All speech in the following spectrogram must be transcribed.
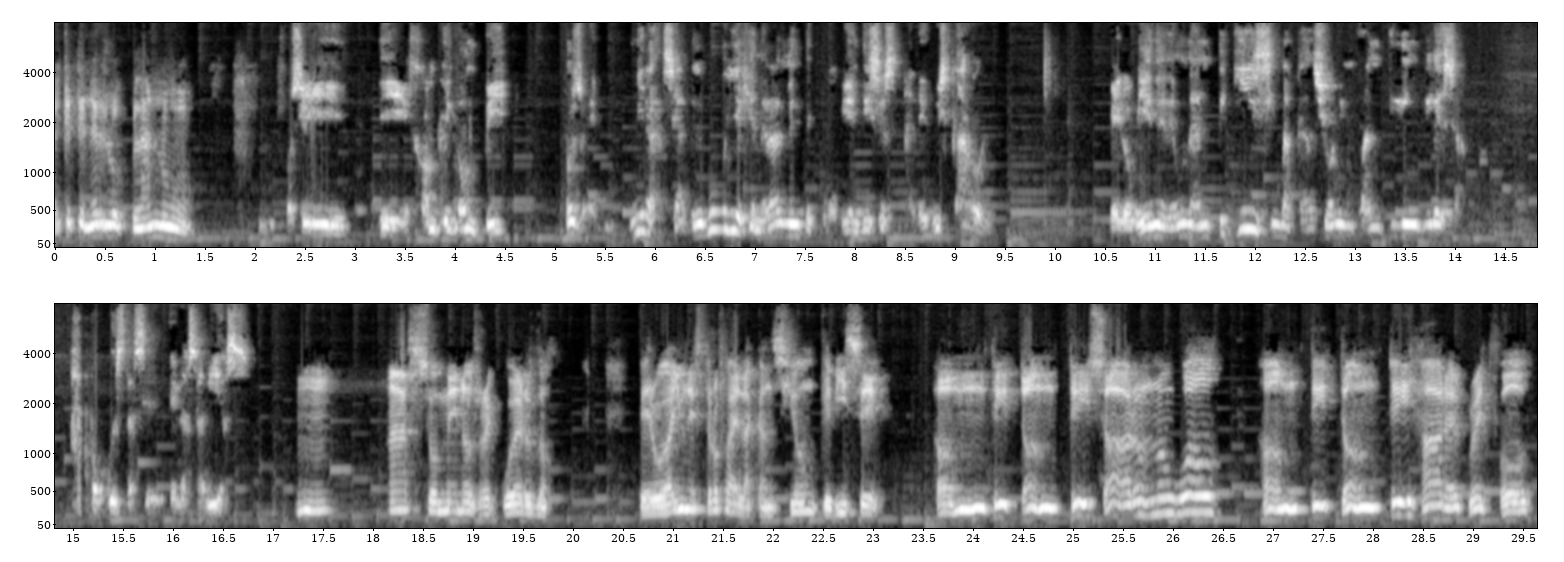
hay que tenerlo plano. Pues sí, y Humpty Dumpty. Pues mira, se atribuye generalmente, como bien dices, a Lewis Carroll. Pero viene de una antiquísima canción infantil inglesa. ¿A poco esta se, te la sabías? Mm, más o menos recuerdo. Pero hay una estrofa de la canción que dice Humpty Dumpty sat on a wall. Humpty Dumpty had a great fall.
